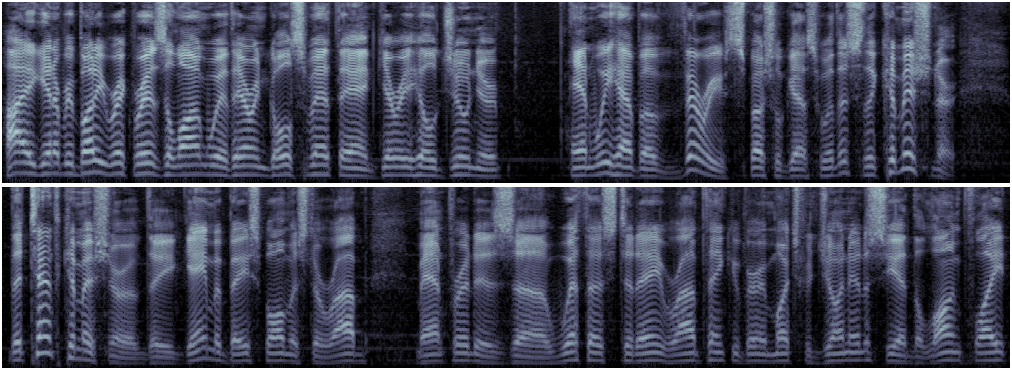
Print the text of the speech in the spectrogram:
Hi again, everybody. Rick Rizzs along with Aaron Goldsmith and Gary Hill Jr. And we have a very special guest with us, the commissioner, the 10th commissioner of the game of baseball, Mr. Rob Manfred, is uh, with us today. Rob, thank you very much for joining us. You had the long flight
